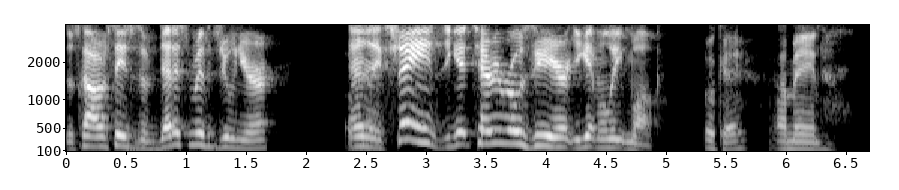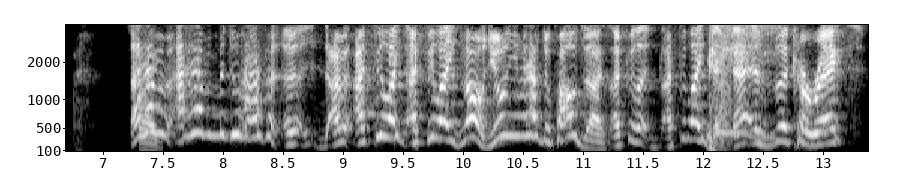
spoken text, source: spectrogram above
There's conversations with Dennis Smith Jr. And in Mm-hmm. Exchange, you get Terry Rozier, you get Malik Monk. Okay, I mean, I haven't. I haven't been too half. Uh, I, I feel like. I feel like no. You don't even have to apologize. I feel like. I feel like that is the correct.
